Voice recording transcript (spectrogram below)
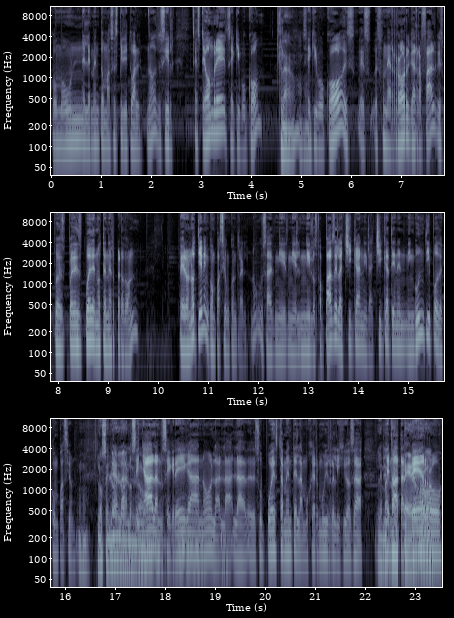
como un elemento más espiritual, ¿no? Es decir, este hombre se equivocó, Claro. se equivocó, es, es- es un error garrafal, pues, puede, puede no tener perdón, pero no tienen compasión contra él, ¿no? O sea, ni, ni, ni los papás de la chica ni la chica tienen ningún tipo de compasión. Ujú. Lo Lo- señalan. Lo, lo lo- señalan, lo segregan, ¿no? La, la, la- eh, supuestamente la mujer muy religiosa Le le mata, al perro.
